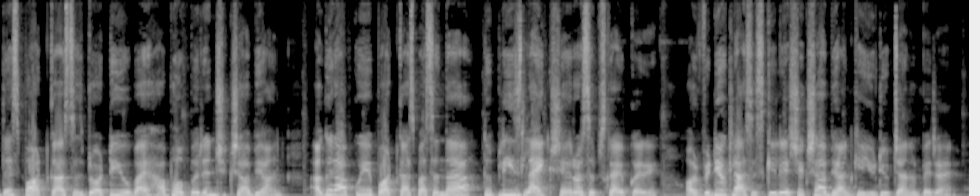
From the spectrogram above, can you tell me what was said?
this podcast is brought you by Hubhopper Shiksha Abhiyan अगर आपको ये पॉडकास्ट पसंद आया तो प्लीज़ लाइक शेयर और सब्सक्राइब करें। और वीडियो क्लासेस के लिए शिक्षा अभियान के यूट्यूब चैनल पर जाएँ।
